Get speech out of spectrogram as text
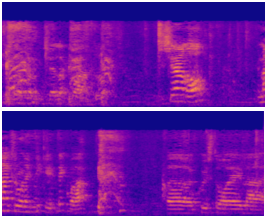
questa è la particella 4. Ci siamo? Mancano le etichette qua. Uh, questo è la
